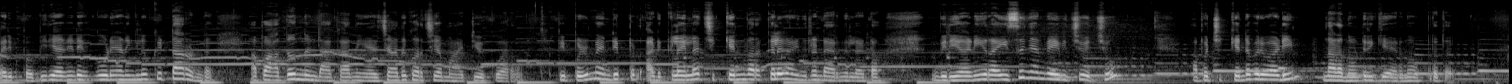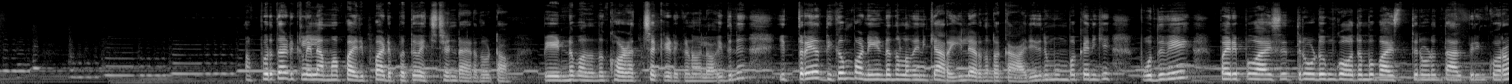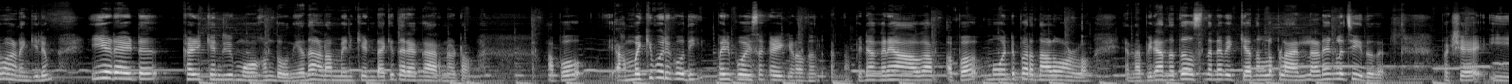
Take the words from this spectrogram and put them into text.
പരിപ്പ് ബിരിയാണിയുടെ ഒക്കെ കൂടെ ആണെങ്കിലും കിട്ടാറുണ്ട്. അപ്പോൾ അതൊന്നും ഉണ്ടാക്കാമെന്ന് വിചാരിച്ചു അത് കുറച്ച് ഞാൻ മാറ്റി വെക്കുമായിരുന്നു അപ്പോൾ ഇപ്പോഴും എന്റെ ഇപ്പോൾ അടുക്കളയിലെ ചിക്കൻ വറക്കൽ കഴിഞ്ഞിട്ടുണ്ടായിരുന്നില്ല കേട്ടോ. ബിരിയാണി റൈസ് ഞാൻ വേവിച്ച് വെച്ചു. അപ്പോൾ ചിക്കന്റെ പരിപാടിയും നടന്നുകൊണ്ടിരിക്കുകയായിരുന്നു അപ്പുറത്ത്. അപ്പുറത്തെ അടുക്കളയിൽ അമ്മ പരിപ്പ് അടുപ്പത്ത് വെച്ചിട്ടുണ്ടായിരുന്നു കേട്ടോ. വീണ്ടും അതൊന്ന് കുഴച്ചൊക്കെ എടുക്കണമല്ലോ. ഇതിന് ഇത്രയധികം പണിയുണ്ടെന്നുള്ളത് എനിക്ക് അറിയില്ലായിരുന്നു കേട്ടോ. കാര്യം ഇതിന് മുമ്പൊക്കെ എനിക്ക് പൊതുവേ പരിപ്പ് പായസത്തിനോടും ഗോതമ്പ് പായസത്തിനോടും താല്പര്യം കുറവാണെങ്കിലും ഈയിടെയായിട്ട് കഴിക്കേണ്ട ഒരു മോഹം തോന്നി. അതാണ് അമ്മ എനിക്ക് ഉണ്ടാക്കി തരാൻ കാരണം കേട്ടോ. അപ്പോൾ അമ്മയ്ക്കും ഒരു കൊതി പരിപ്പ് പായസം കഴിക്കണമെന്ന് എന്നാൽ പിന്നെ അങ്ങനെ ആകാം. അപ്പോൾ മോന്റെ പിറന്നാളുമാണല്ലോ. എന്നാൽ പിന്നെ അന്നത്തെ ദിവസം തന്നെ വെക്കാന്നുള്ള പ്ലാനിലാണ് ഞങ്ങൾ ചെയ്തത്. പക്ഷേ ഈ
